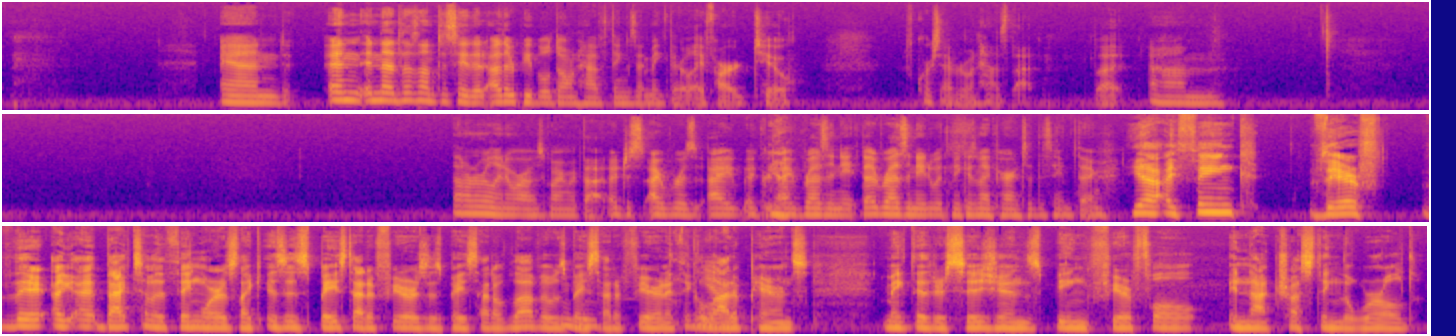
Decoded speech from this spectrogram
And and and that- that's not to say that other people don't have things that make their life hard too of course everyone has that but um I don't really know where I was going with that. I just I res- I agree. Yeah. I resonate. That resonated with me because my parents did the same thing. Yeah, I think they're I, back to the thing where it's like, is this based out of fear? Or is this based out of love? It was based out of fear, and I think a Yeah. lot of parents make their decisions being fearful in not trusting the world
